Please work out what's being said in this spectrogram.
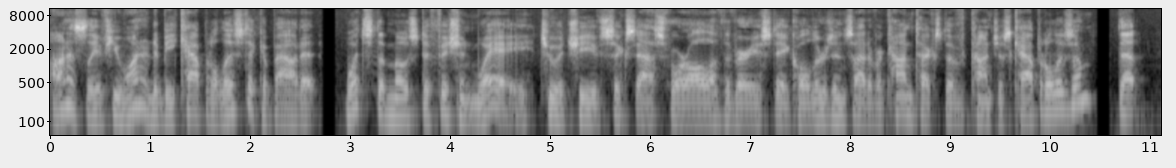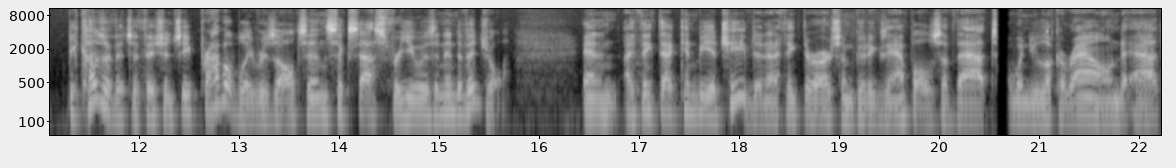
honestly, if you wanted to be capitalistic about it, what's the most efficient way to achieve success for all of the various stakeholders inside of a context of conscious capitalism that because of its efficiency probably results in success for you as an individual. And I think that can be achieved. And I think there are some good examples of that when you look around at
